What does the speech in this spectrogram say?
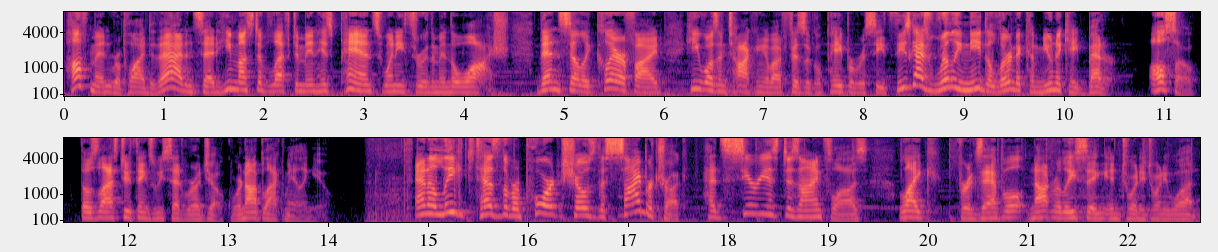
Huffman replied to that and said he must have left them in his pants when he threw them in the wash. Then Selig clarified he wasn't talking about physical paper receipts. These guys really need to learn to communicate better. Also, those last two things we said were a joke. We're not blackmailing you. And a leaked Tesla report shows the Cybertruck had serious design flaws, like, for example, not releasing in 2021.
